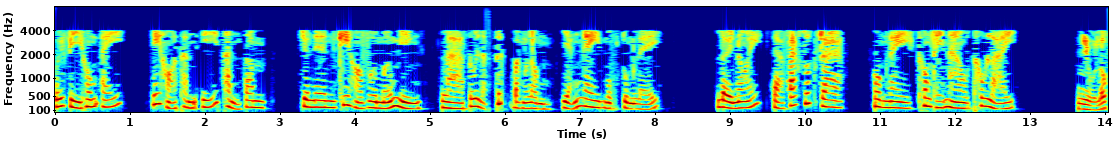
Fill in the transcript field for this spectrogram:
bởi vì hôm ấy, thấy họ thành ý thành tâm, cho nên khi họ vừa mở miệng là tôi lập tức bằng lòng giảng ngay một tuần lễ. Lời nói đã phát xuất ra, hôm nay không thể nào thâu lại. Nhiều lúc,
